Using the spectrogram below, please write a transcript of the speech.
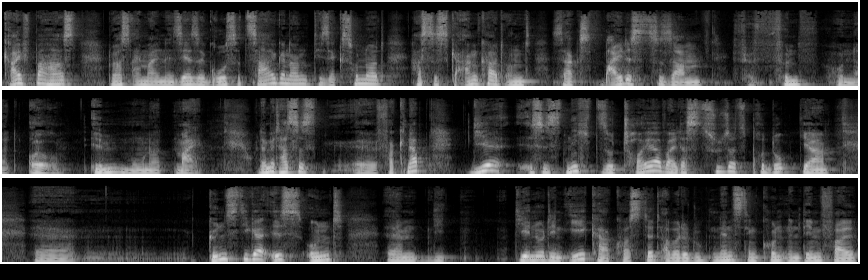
greifbar hast. Du hast einmal eine sehr, sehr große Zahl genannt, die 600, hast es geankert und sagst beides zusammen für 500 Euro im Monat Mai. Und damit hast du es äh, verknappt. Dir ist es nicht so teuer, weil das Zusatzprodukt ja äh, günstiger ist und ähm, die dir nur den EK kostet, aber du, du nennst den Kunden in dem Fall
